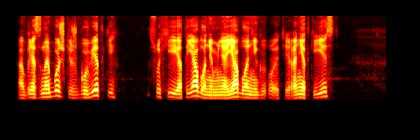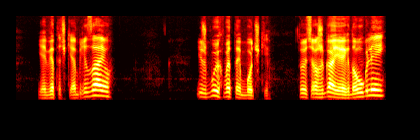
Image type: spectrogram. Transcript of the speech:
обрезанной бочке жгу ветки сухие от яблони. У меня яблони, эти ранетки есть. Я веточки обрезаю и жгу их в этой бочке. То есть разжигаю их до углей,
